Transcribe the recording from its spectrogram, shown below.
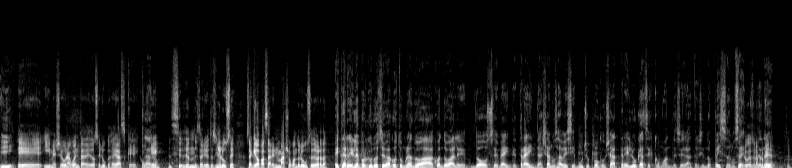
¿Y? Eh, y me llegó una cuenta de 12 lucas de gas, que es como, Claro. ¿qué? ¿De dónde salió esto? Si no lo usé. O sea, ¿qué va a pasar en mayo cuando lo use de verdad? Es terrible porque uno se va acostumbrando a. ¿Cuánto vale? 12, 20, 30. Ya no sabes si es mucho o poco. Ya 3 lucas es como antes era 300 pesos, no sé. Tres lucas es una ¿entendés? propina.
